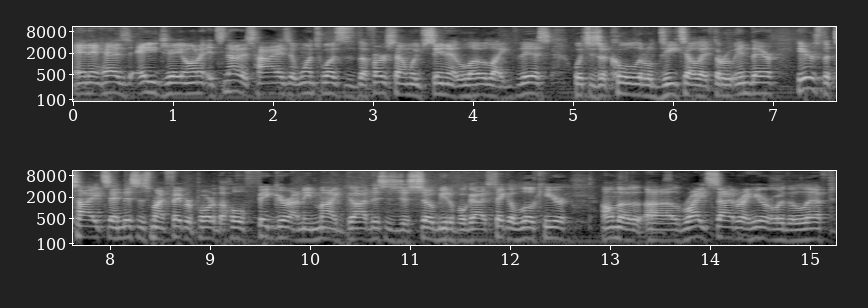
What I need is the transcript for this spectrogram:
and it has AJ on it. It's not as high as it once was. This is the first time we've seen it low like this, which is a cool little detail they threw in there. Here's the tights, and this is my favorite part of the whole figure. I mean, my God, this is just so beautiful, guys. Take a look here on the uh, right side right here or the left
